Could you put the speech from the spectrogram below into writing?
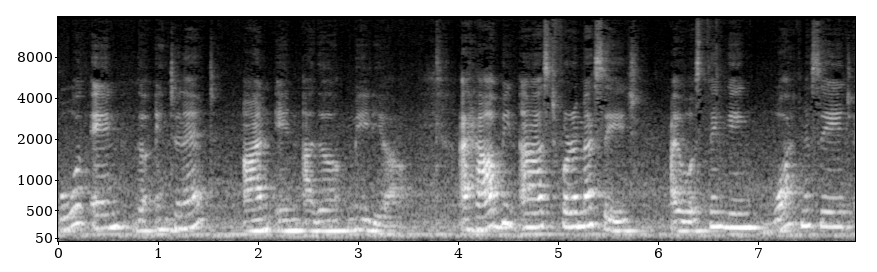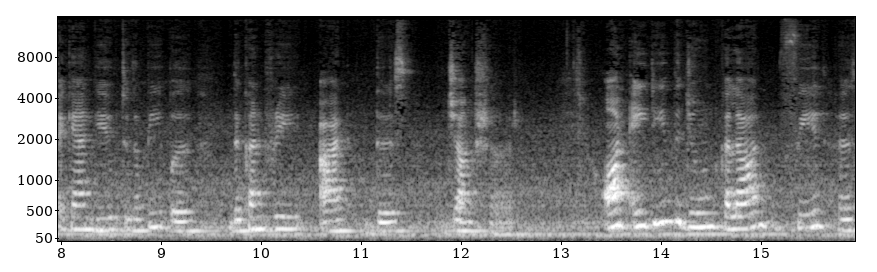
both in the internet and in other media. I have been asked for a message I was thinking what message I can give to the people, the country at this juncture. On 18th June, Kalam filed his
